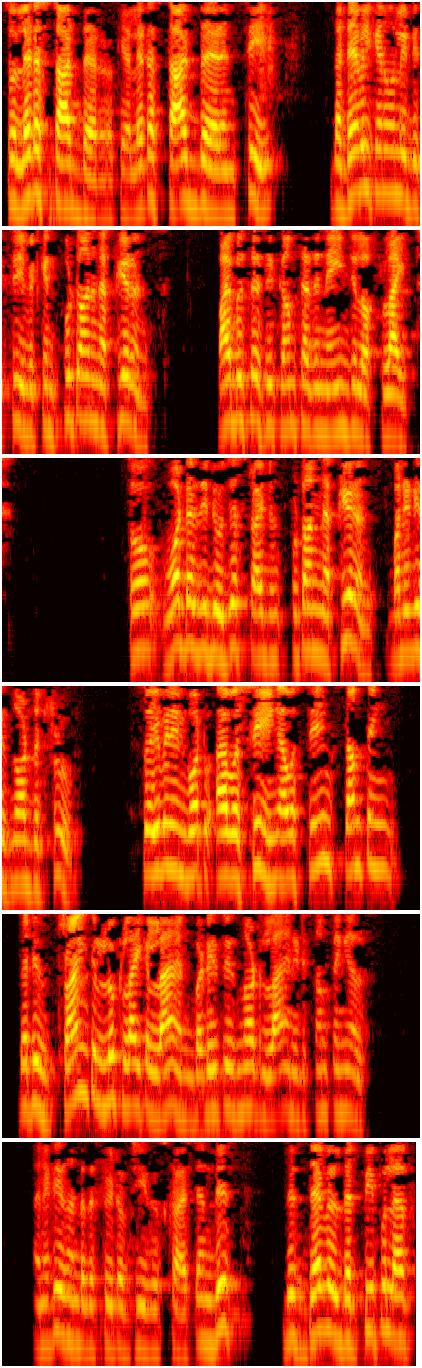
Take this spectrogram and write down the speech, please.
So let us start there, okay? Let us start there and see the devil can only deceive. It can put on an appearance. Bible says he comes as an angel of light. So what does he do? Just try to put on an appearance, but it is not the true. So even in what I was seeing, I was seeing something that is trying to look like a lion, but it is not a lion, it is something else. And it is under the feet of Jesus Christ. And this, this devil that people have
